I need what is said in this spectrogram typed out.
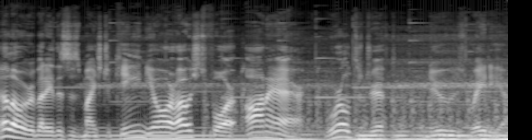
Hello, everybody. This is Meister Keen, your host for On Air Worlds Adrift News Radio.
